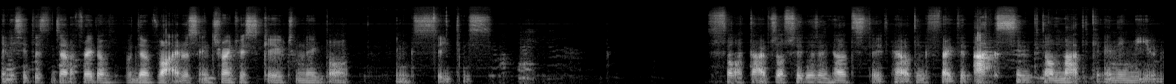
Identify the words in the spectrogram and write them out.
Many citizens are afraid of the virus and trying to escape to neighboring cities. Four types of citizen health state health infected, asymptomatic, and immune.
